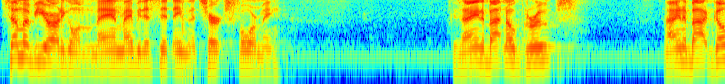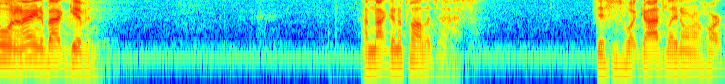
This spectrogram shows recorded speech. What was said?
Some of you are already going, man, maybe this isn't even the church for me. Because I ain't about no groups. I ain't about going and I ain't about giving. I'm not going to apologize. This is what God's laid on our heart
